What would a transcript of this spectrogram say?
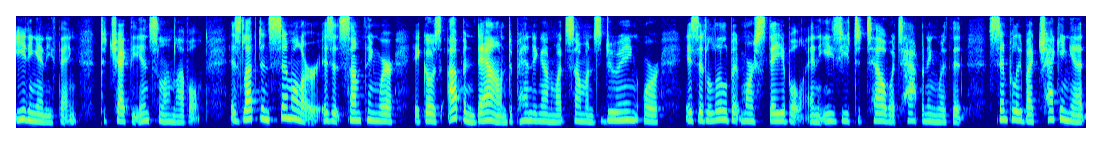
eating anything to check the insulin level. Is leptin similar? Is it something where it goes up and down depending on what someone's doing, or is it a little bit more stable and easy to tell what's happening with it simply by checking it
